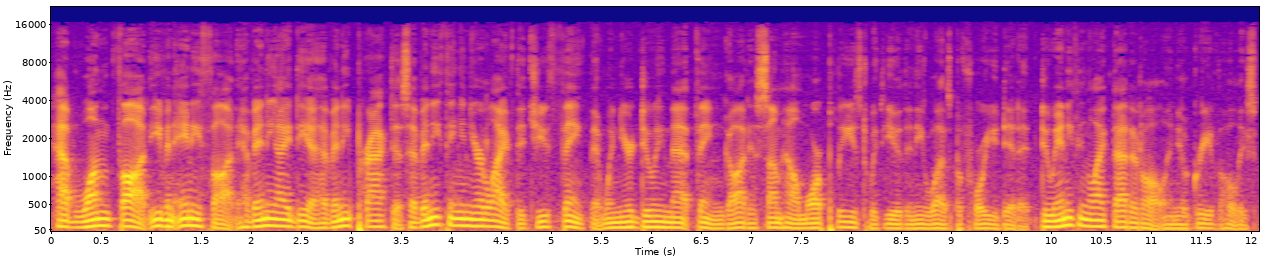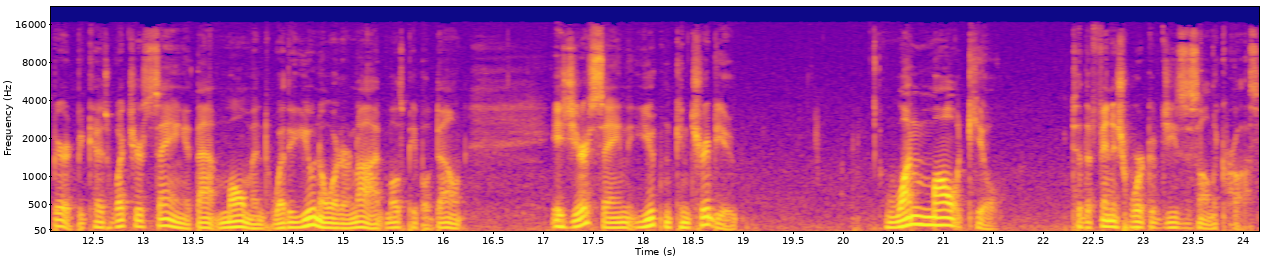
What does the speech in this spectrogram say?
have one thought, even any thought, have any idea, have any practice, have anything in your life that you think that when you're doing that thing, God is somehow more pleased with you than he was before you did it. Do anything like that at all, and you'll grieve the Holy Spirit because what you're saying at that moment, whether you know it or not, most people don't, is you're saying that you can contribute one molecule to the finished work of Jesus on the cross.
